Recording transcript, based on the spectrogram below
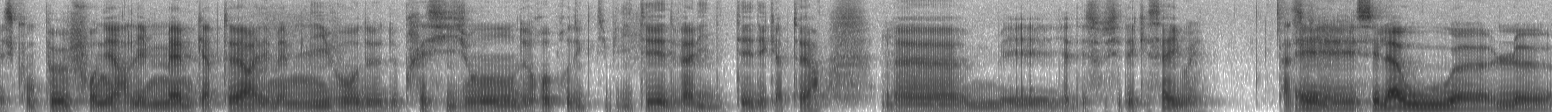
est-ce qu'on peut fournir les mêmes capteurs et les mêmes niveaux de, précision, de reproductibilité et de validité des capteurs? Mmh. euh, Mais il y a des sociétés qui essayent, oui. et c'est là où le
